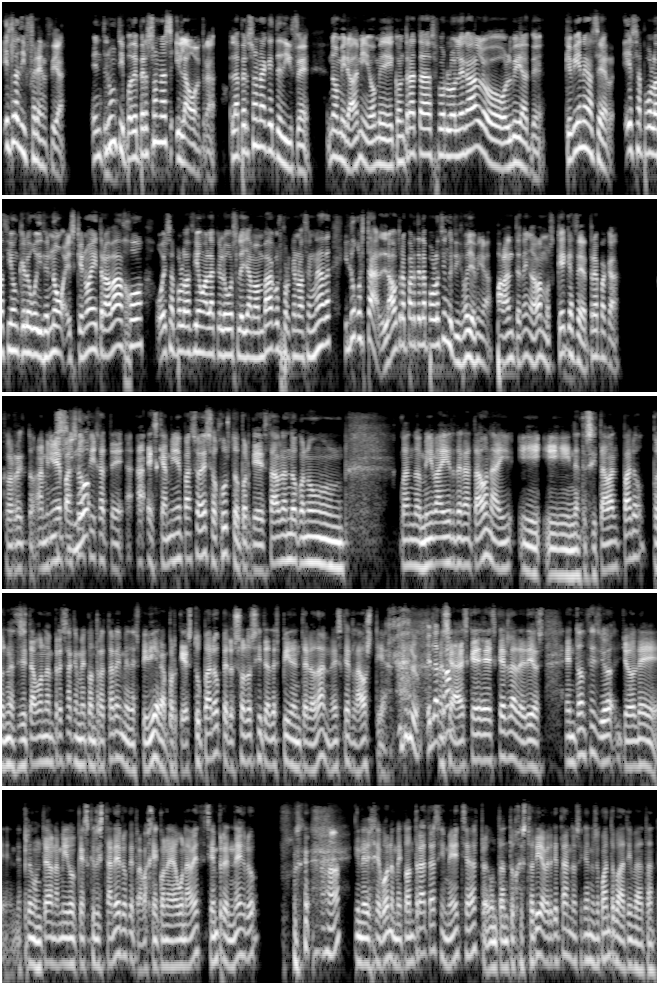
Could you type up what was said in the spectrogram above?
es la diferencia entre un tipo de personas y la otra. La persona que te dice, no, mira, a mí o me contratas por lo legal o olvídate. Que viene a ser esa población que luego dice, no, es que no hay trabajo, o esa población a la que luego se le llaman vagos porque no hacen nada. Y luego está la otra parte de la población que te dice, oye, mira, para adelante, venga, vamos, ¿qué hay que hacer? Trae para acá. Correcto. A mí me Si pasó, no- fíjate, es que a mí me pasó eso justo porque estaba hablando con un cuando me iba a ir de la Taona y, y, y necesitaba el paro, pues necesitaba una empresa que me contratara y me despidiera, porque es tu paro, pero solo si te despiden te lo dan, es que es la hostia. Claro, es la O trampa. sea, es que, es que es la de Dios. Entonces yo, yo le, le pregunté a un amigo que es cristalero, que trabajé con él alguna vez, siempre en negro, Y le dije, bueno, me contratas y me echas, preguntan tu gestoría, a ver qué tal, no sé qué, no sé cuánto, para ti, para tal.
